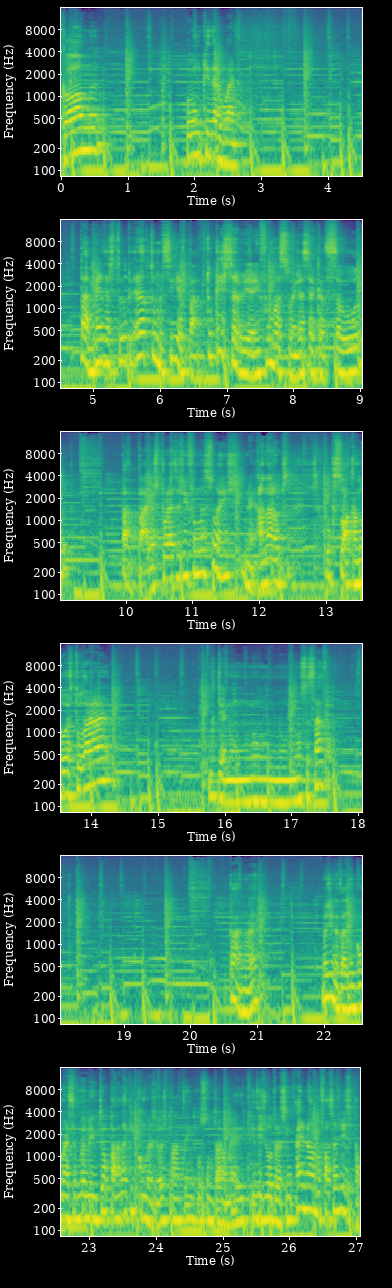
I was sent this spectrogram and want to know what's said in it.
come um Kinder Bueno. Pá, merdas tudo. Era o que tu merecias, pá. Tu queres saber informações acerca de saúde, pá, pagas por essas informações. É? O, pessoal que andou a estudar, que não, não, não, não se safa. Pá, não é? Imagina, estás em conversa com um amigo teu, pá, anda aqui com dores, pá, tenho que consultar um médico e diz o outro assim, ai não, não faças isso, pá,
